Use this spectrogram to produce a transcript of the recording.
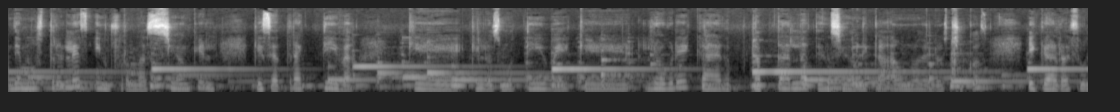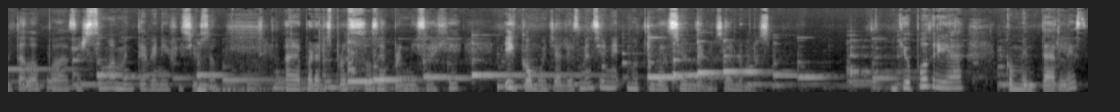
de mostrarles información que, que sea atractiva, que, que, los motive, que logre captar la atención de cada uno de los chicos y que el resultado pueda ser sumamente beneficioso ah, para los procesos de aprendizaje y, como ya les mencioné, motivación de los alumnos. Yo podría comentarles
